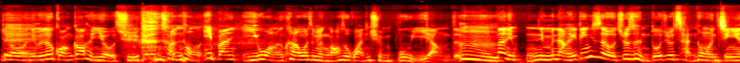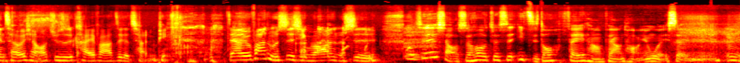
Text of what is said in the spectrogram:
有你们的广告很有趣，跟传统一般以往的看到卫生棉广告是完全不一样的。嗯，那你你们两个一定是有就是很多就是惨痛的经验，才会想要就是开发这个产品。怎样？有发生什么事情吗？发生什么事？我其实小时候就是一直都非常非常讨厌卫生棉，嗯，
